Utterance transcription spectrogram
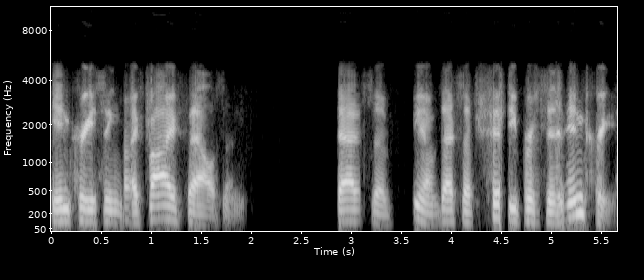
increasing by 5,000. That's a you know that's a 50% increase.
